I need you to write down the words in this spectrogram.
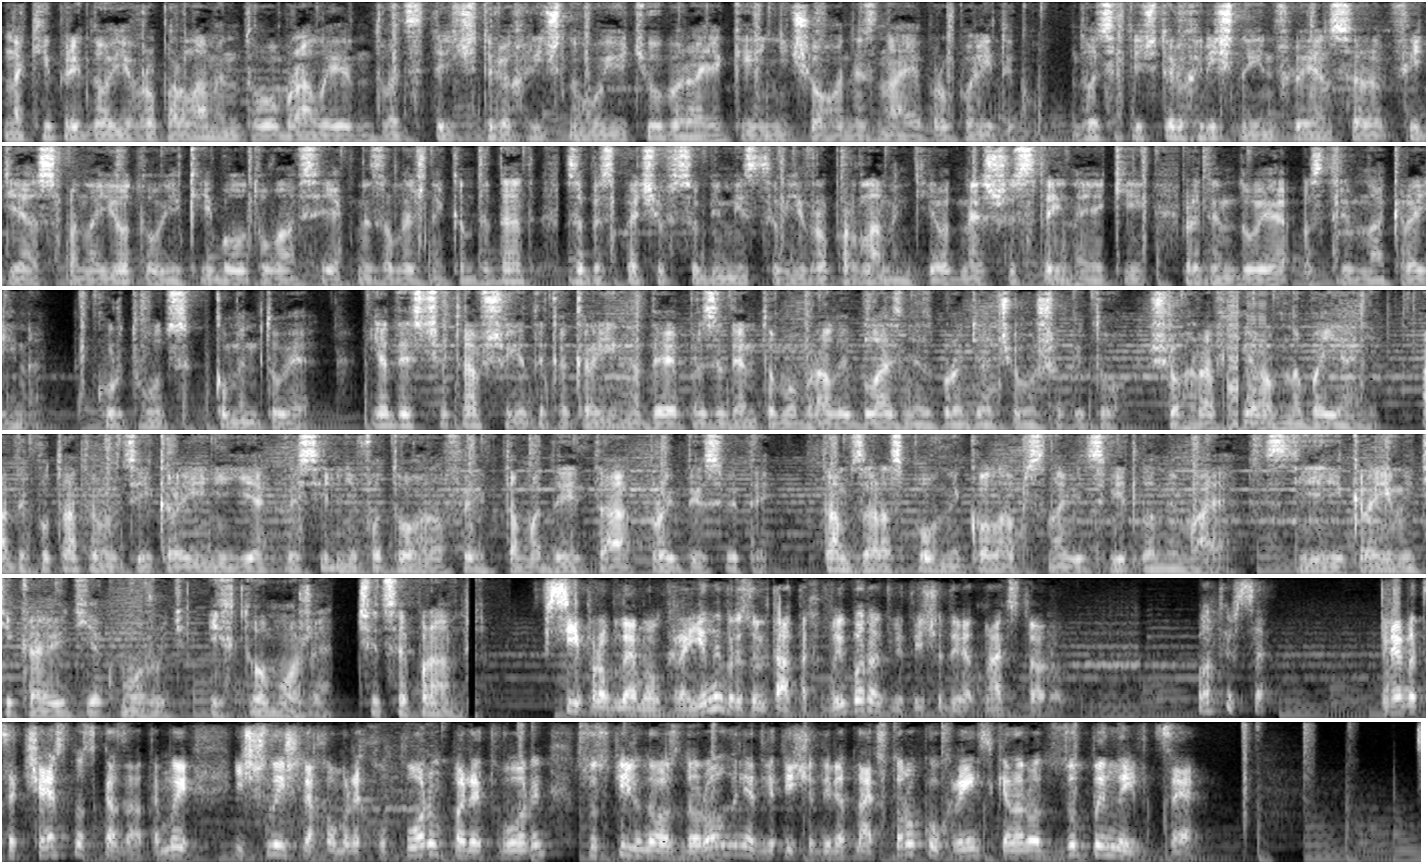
На Кіпрі до Європарламенту обрали 24-річного ютубера, який нічого не знає про політику. 24-річний інфлюенсер Фідіас Панайотов, який балотувався як незалежний кандидат, забезпечив собі місце в Європарламенті, одне з шести, на які претендує острівна країна. Курт Вудс коментує. Я десь читав, що є така країна, де президентом обрали блазня з бродячого шепіто, що грав хером на баяні. А депутатами в цій країні є весільні фотографи, тамади та пройдисвіти. Там зараз повний колапс, навіть світла немає. З цієї країни тікають як можуть, і хто може. Чи це правда? всі проблеми України в результатах виборів 2019 року. От і все. Треба це чесно сказати. Ми йшли шляхом реформ, перетворень, суспільного оздоровлення 2019 року. Український народ зупинив це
